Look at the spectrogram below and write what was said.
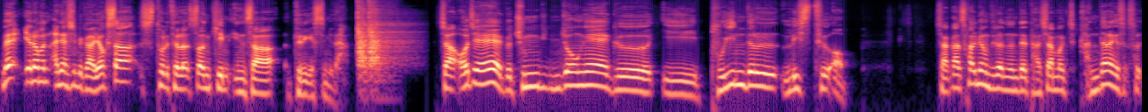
네, 여러분 안녕하십니까. 역사 스토리텔러 썬킴 인사드리겠습니다. 자, 어제 그 중종의 그 이 부인들 list up 잠깐 설명드렸는데 다시 한번 간단하게 설-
